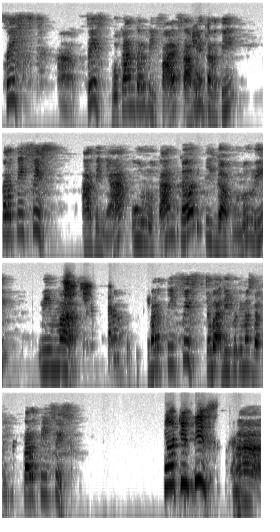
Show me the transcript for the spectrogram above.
Fifth. Nah, fifth bukan 35 tapi 30 35th. Artinya urutan ke 35. 35th. Coba diikuti Mas Bakti. 35th. Thirty-fifth. Nah,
